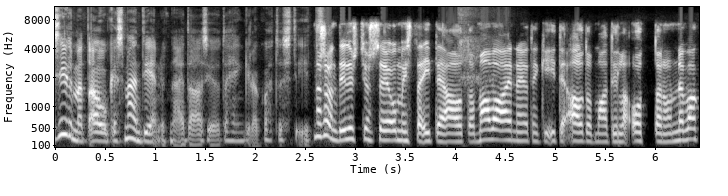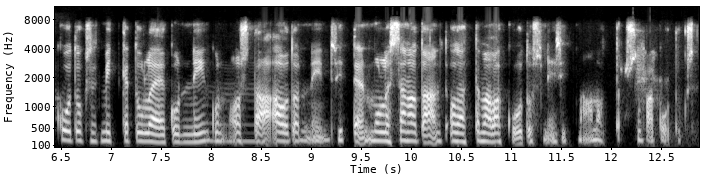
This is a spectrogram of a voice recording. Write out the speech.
silmät aukes. Mä en tiennyt näitä asioita henkilökohtaisesti itse. No se on tietysti, jos ei omista itse autoa. Mä oon aina jotenkin itse automaatilla ottanut ne vakuutukset, mitkä tulee, kun, niin, kun ostaa auton, niin sitten mulle sanotaan, että ota tämä vakuutus, niin sitten mä oon ottanut sen vakuutuksen.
